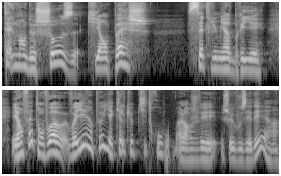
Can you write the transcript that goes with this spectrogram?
tellement de choses qui empêchent cette lumière de briller. Et en fait, on voit, vous voyez un peu, il y a quelques petits trous. Alors je vais, je vais vous aider à,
